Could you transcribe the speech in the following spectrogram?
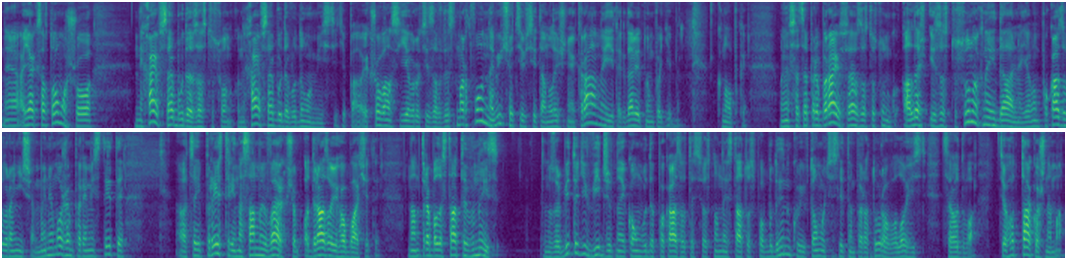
е, Аякса в тому, що нехай все буде в застосунку, нехай все буде в одному місці. Типа, якщо у нас є в руці завжди смартфон, навіщо ці всі там лишні екрани і так далі, тому подібне. Кнопки. Вони все це прибирають, все в застосунку. Але ж і застосунок не ідеальний, я вам показував раніше. Ми не можемо перемістити цей пристрій на самий верх, щоб одразу його бачити. Нам треба листати вниз. Ну, зробіть тоді віджит, на якому буде показуватися основний статус по будинку, і в тому числі температура, вологість СО2. Цього також нема.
